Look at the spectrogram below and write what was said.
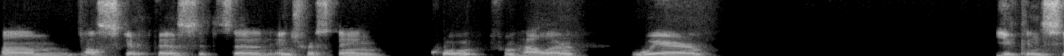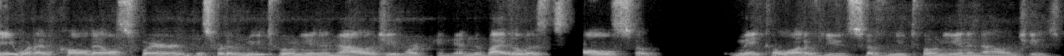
Um, I'll skip this. It's an interesting quote from Haller where you can see what I've called elsewhere the sort of Newtonian analogy working. And the vitalists also make a lot of use of Newtonian analogies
